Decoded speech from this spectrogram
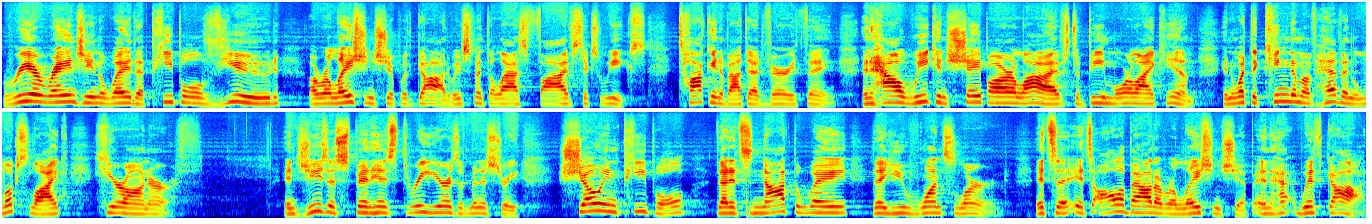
rearranging the way that people viewed a relationship with God. We've spent the last five, six weeks talking about that very thing and how we can shape our lives to be more like Him and what the kingdom of heaven looks like here on earth. And Jesus spent his three years of ministry showing people that it's not the way that you once learned. It's, a, it's all about a relationship and ha- with God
